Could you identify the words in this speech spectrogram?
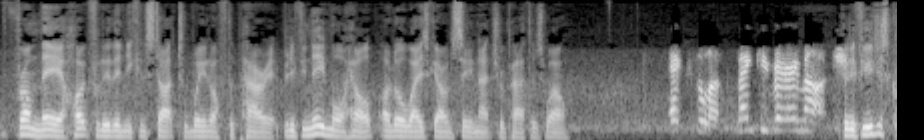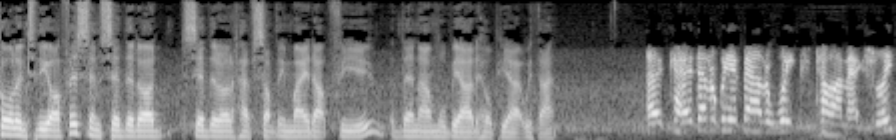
from there, hopefully, then you can start to wean off the Pariet. But if you need more help, I'd always go and see a naturopath as well. Excellent. Thank you very much. But if you just call into the office and said that I'd said that I'd have something made up for you, then um, we'll be able to help you out with that. Okay, that'll be about a week's time, actually.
